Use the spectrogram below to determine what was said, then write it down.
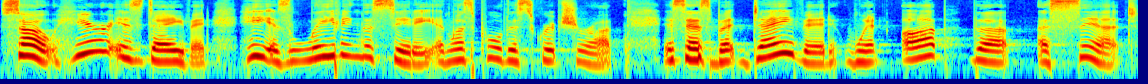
So here is David. He is leaving the city, and let's pull this scripture up. It says, But David went up the ascent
